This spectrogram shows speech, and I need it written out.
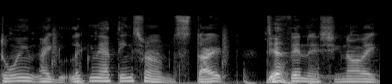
doing like looking at things from start to Yeah. finish. You know, like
